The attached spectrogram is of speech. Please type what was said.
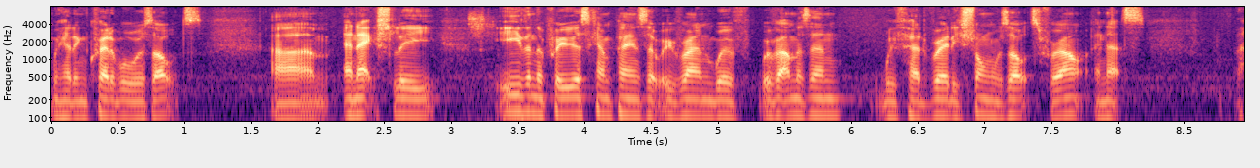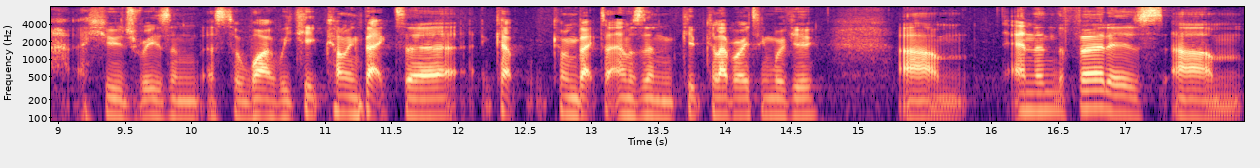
we had incredible results. Um, and actually, even the previous campaigns that we've ran with, with Amazon, we've had really strong results throughout, and that's a huge reason as to why we keep coming back to coming back to Amazon, keep collaborating with you. Um, and then the third is, um,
